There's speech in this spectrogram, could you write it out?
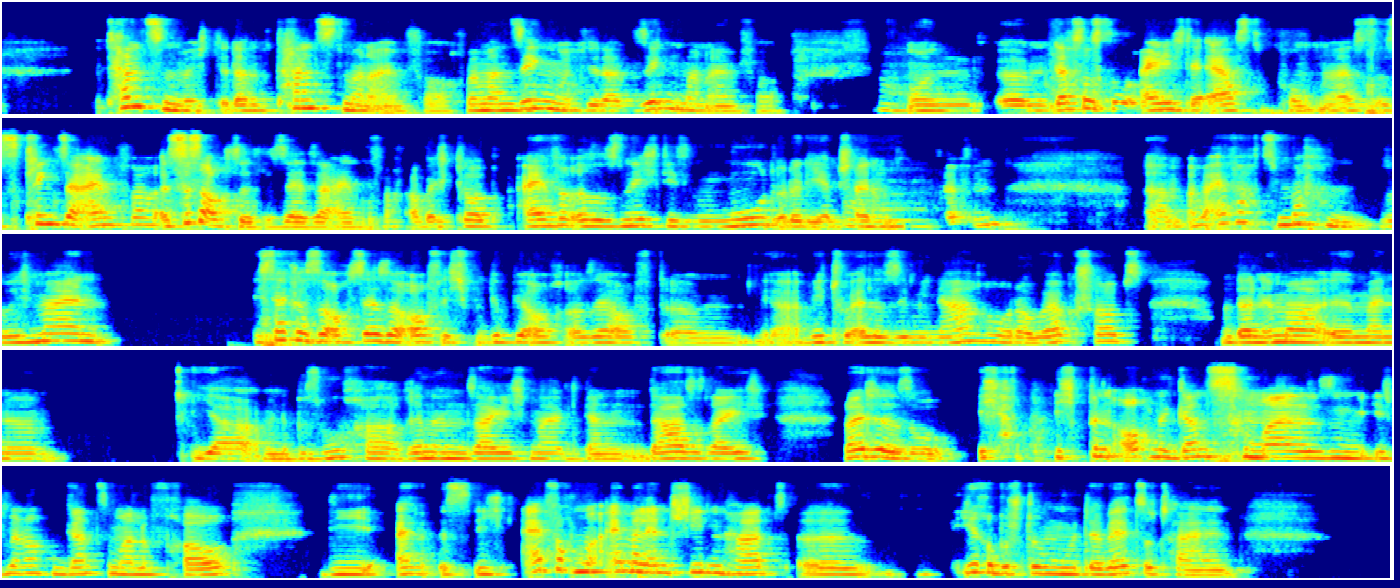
tanzen möchte, dann tanzt man einfach. Wenn man singen möchte, dann singt man einfach. Mhm. Und ähm, das ist so eigentlich der erste Punkt. Ne? Also, es klingt sehr einfach, es ist auch sehr, sehr, sehr einfach, aber ich glaube, einfach ist es nicht, diesen Mut oder die Entscheidung mhm. zu treffen, ähm, aber einfach zu machen. So, ich meine, ich sage das auch sehr, sehr oft. Ich gebe ja auch sehr oft ähm, ja, virtuelle Seminare oder Workshops und dann immer äh, meine, ja, meine Besucherinnen, sage ich mal, die dann da sind, sage ich, Leute, so, ich, hab, ich bin auch eine ganz normale, ich bin auch eine ganz normale Frau, die sich einfach nur einmal entschieden hat, äh, ihre Bestimmung mit der Welt zu teilen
